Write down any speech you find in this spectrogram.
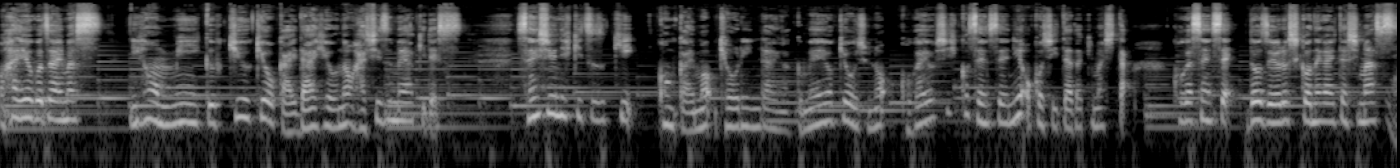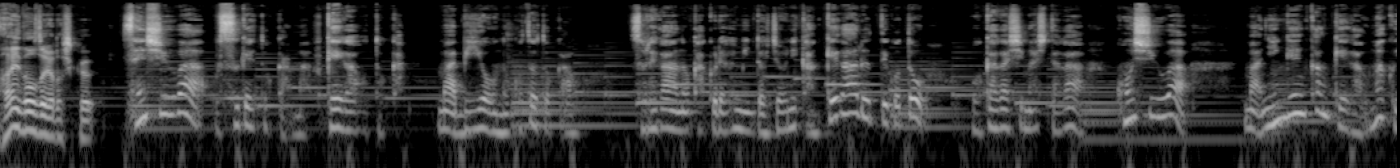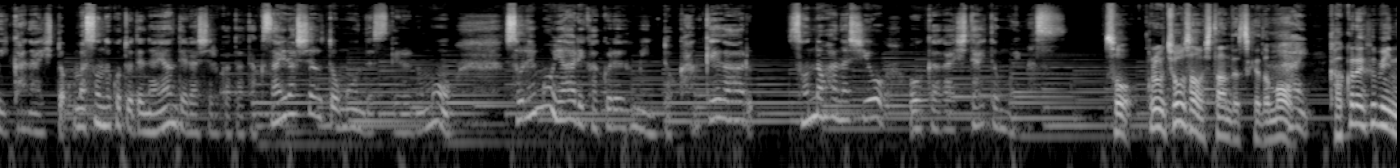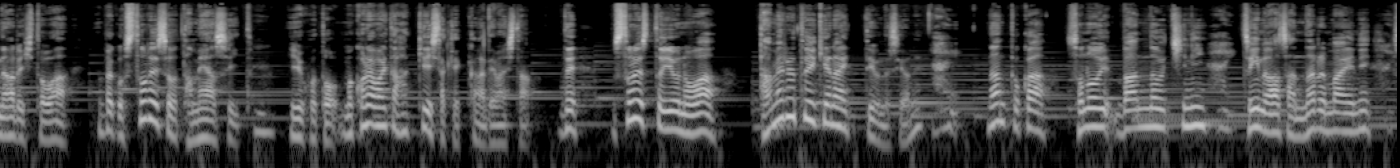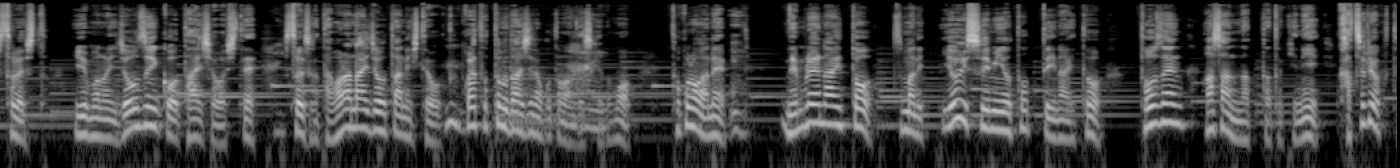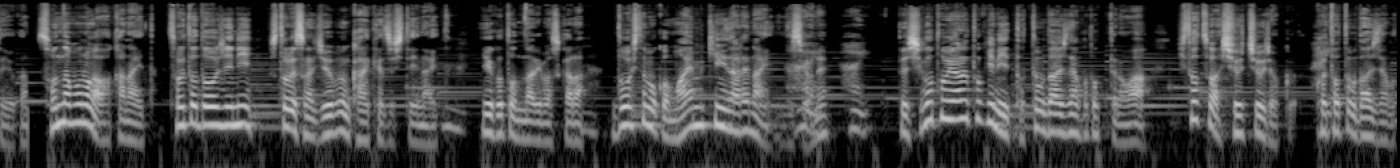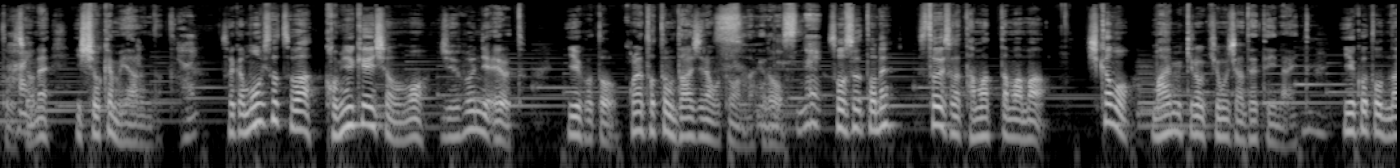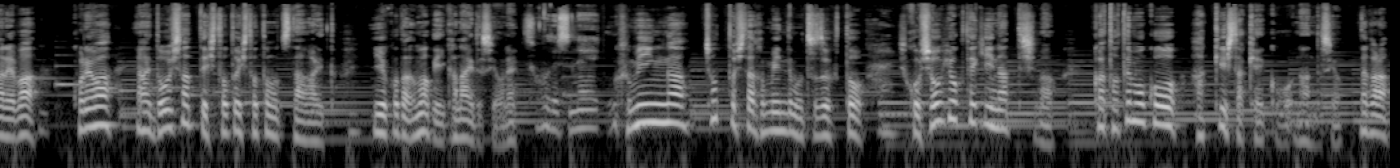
おはようございます。日本民育普及協会代表の橋爪明です。先週に引き続き、今回も京林大学名誉教授の古賀義彦先生にお越しいただきました。古賀先生、どうぞよろしくお願いいたします。はい、どうぞよろしく。先週は薄毛とか、まあ、老け顔とか、まあ、美容のこととかを、それがあの隠れ不眠と非常に関係があるっていうことをお伺いしましたが、今週は、まあ人間関係がうまくいかない人、まあそんなことで悩んでいらっしゃる方たくさんいらっしゃると思うんですけれども、それもやはり隠れ不眠と関係がある。そんなお話をお伺いしたいと思います。そう、これも調査をしたんですけども、はい隠れ不眠のある人は、やっぱりこうストレスを溜めやすいとうんいうこと。まあ、これは割とはっきりした結果が出ました。で、ストレスというのは、溜めるといけないっていうんですよね。はい。なんとか、その晩のうちに、はい。次の朝になる前に、ストレスというものに上手にこう対処をして、ストレスが溜まらない状態にしておく。うんこれはとっても大事なことなんですけども、ところがねええ、眠れないと、つまり良い睡眠をとっていないと、当然朝になった時に活力というか、そんなものが湧かないと。それと同時にストレスが十分解決していないということになりますから、どうしてもこう前向きになれないんですよね。はい。はい。で、仕事をやるときにとっても大事なことってのは、一つは集中力。これとっても大事なことですよね。一生懸命やるんだと。はい。それからもう一つは、コミュニケーションを十分に得るということ。これはとっても大事なことなんだけどそうで、すね。そうするとね、ストレスが溜まったまま、しかも前向きの気持ちが出ていないということになれば、これはやはりどうしたって人と人とのつながりということはうまくいかないですよね。そうですね。不眠が、ちょっとした不眠でも続くと、はい。こう消極的になってしまう。これはとてもこう、はっきりした傾向なんですよ。だから、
